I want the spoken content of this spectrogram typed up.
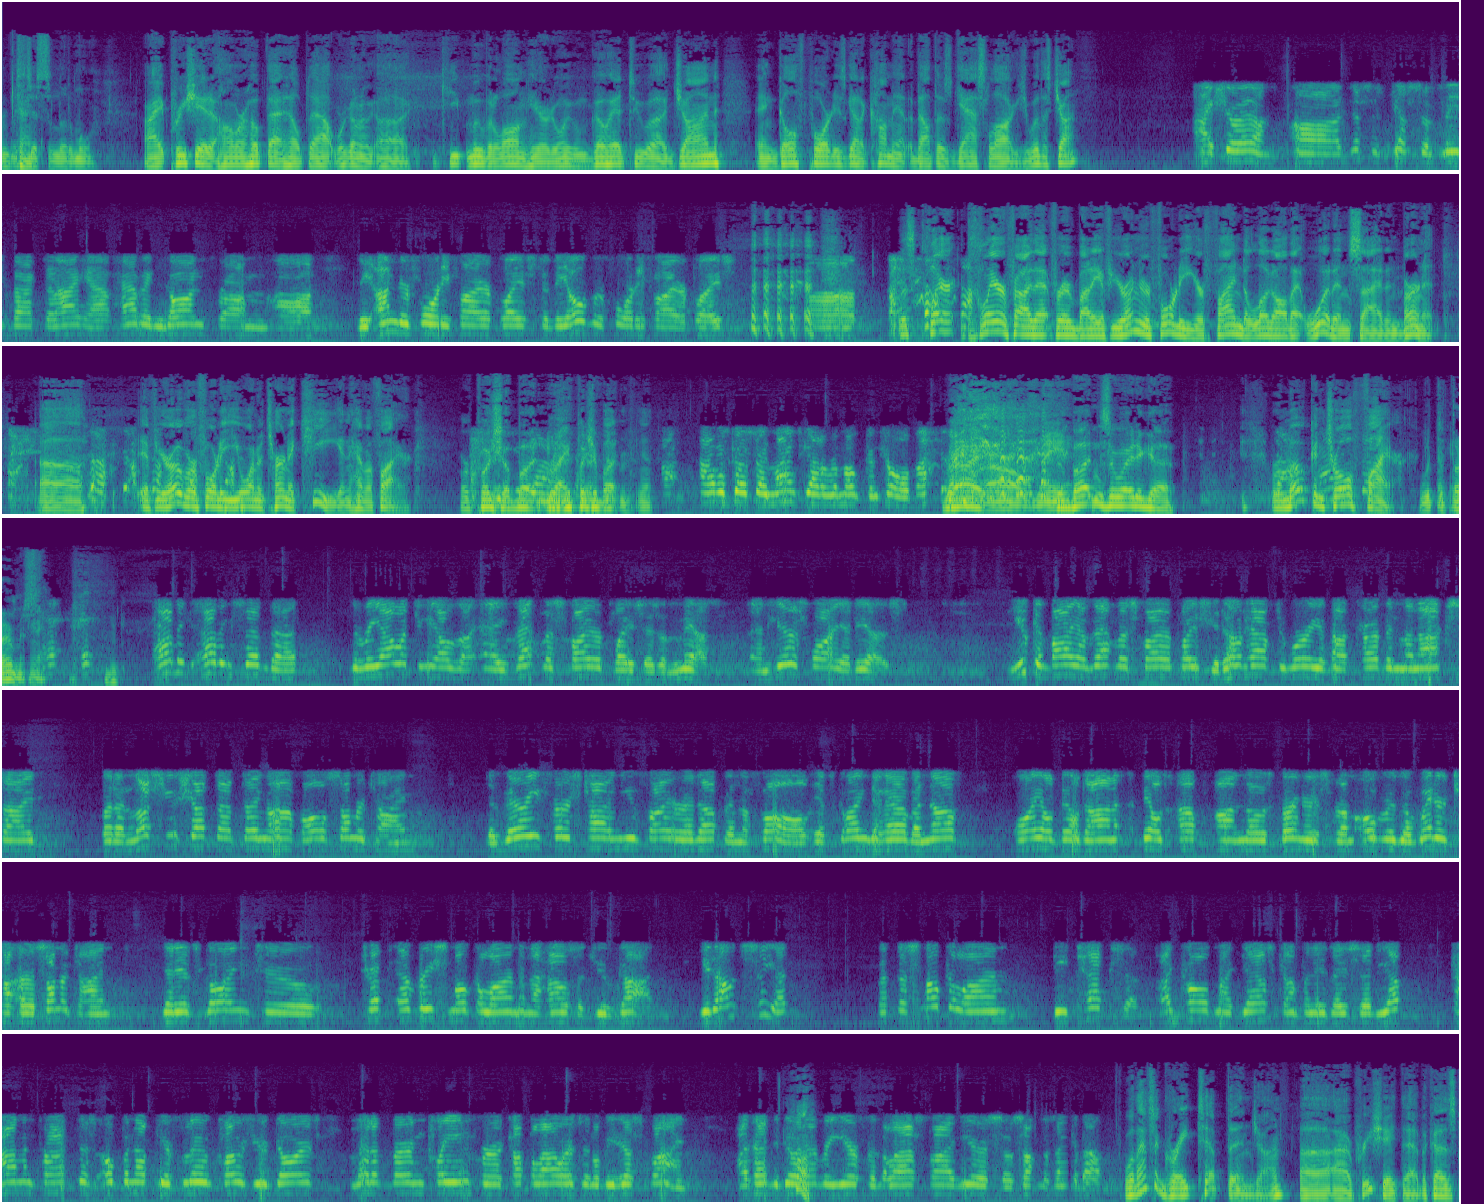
Okay. It's just a little more. all right, appreciate it, Homer. Hope that helped out. We're going to uh, keep moving along here. We're going to go ahead to uh, John in Gulfport. He's got a comment about those gas logs. You with us, John? I sure am. Uh, this is just some feedback that I have, having gone from uh, the under 40 fireplace to the over 40 fireplace. uh, Let's clar- clarify that for everybody. If you're under 40, you're fine to lug all that wood inside and burn it. Uh, if you're over 40, you want to turn a key and have a fire. Or push a button. Right, push a button. Yeah. I, I was going to say mine's got a remote control, but Right. Oh man. The button's the way to go. Remote control fire. with the thermos. having having said that, the reality of a, a ventless fireplace is a myth, and here's why it is. You can buy a ventless fireplace. You don't have to worry about carbon monoxide, but unless you shut that thing off all summertime, the very first time you fire it up in the fall, it's going to have enough oil built on built up on those burners from over the winter time or summertime that it's going to trip every smoke alarm in the house that you've got. You don't see it, but the smoke alarm detects it. I called my gas company. They said, "Yep, common practice. Open up your flue, close your doors, let it burn clean for a couple hours. It'll be just fine." I've had to do Huh. it every year for the last five years, so something to think about. Well, that's a great tip, then, John. Uh, I appreciate that because,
